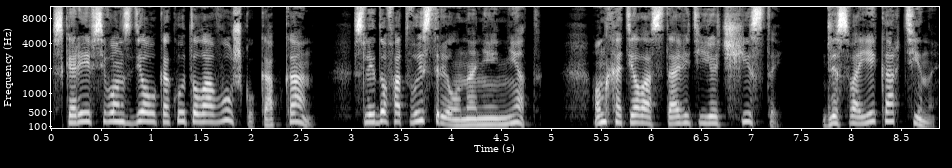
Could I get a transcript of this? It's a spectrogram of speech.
Скорее всего, он сделал какую-то ловушку, капкан. Следов от выстрела на ней нет. Он хотел оставить ее чистой, для своей картины.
